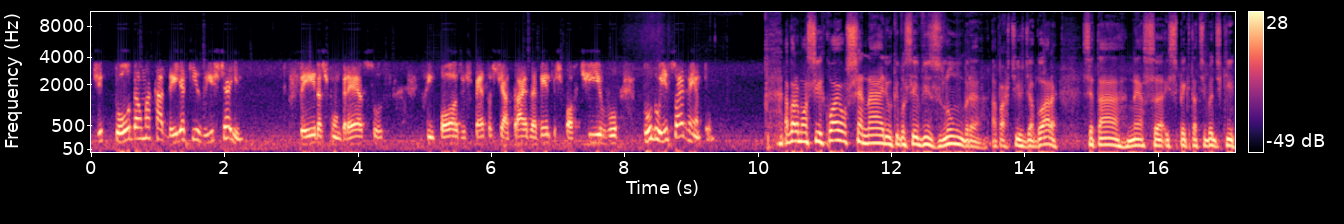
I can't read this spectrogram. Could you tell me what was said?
de toda uma cadeia que existe aí. Feiras, congressos, simpósios, peças teatrais, evento esportivo, tudo isso é evento. Agora, Moacir, qual é o cenário que você vislumbra a partir de agora? Você está nessa expectativa de que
